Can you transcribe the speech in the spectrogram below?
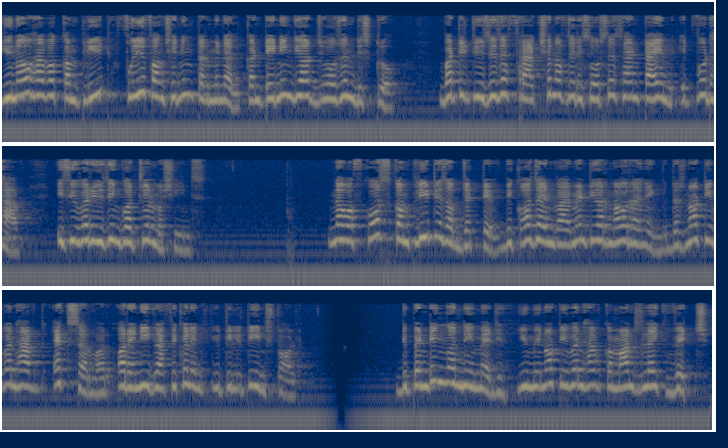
You now have a complete, fully functioning terminal containing your chosen distro, but it uses a fraction of the resources and time it would have if you were using virtual machines. Now, of course, complete is objective because the environment you are now running does not even have X server or any graphical utility installed. Depending on the image, you may not even have commands like which.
